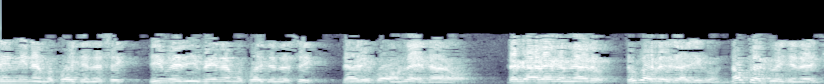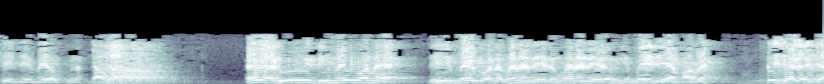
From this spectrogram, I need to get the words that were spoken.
သီမိနဲ့မခွဲခြင်းတဲ့စိတ်ဒီမေဒီဖေးနဲ့မခွဲခြင်းတဲ့စိတ်ဒါတွေပေါ်အောင်လှည့်ထားတော့တက္ကရာခမည်းတော်ဒုက္ခသစ္စာကြီးကိုနောက်ထပ်တွေ့ခြင်းတဲ့အချိန်တွေမရောက်ဘူးလားရောက်ပါ အဲ့ဒါဒီဒီမေခွန်းနဲ့ဒီမေခွန်းနဲ့ဘယ်နဲ့နေတော့ဘယ်နဲ့နေတော့ကြီးမေးနေရမှာပဲသိချလိုက်ကြ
